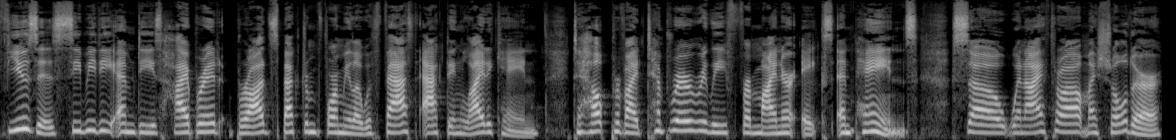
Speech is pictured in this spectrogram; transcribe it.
fuses CBDMD's hybrid broad spectrum formula with fast acting lidocaine to help provide temporary relief for minor aches and pains. So when I throw out my shoulder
